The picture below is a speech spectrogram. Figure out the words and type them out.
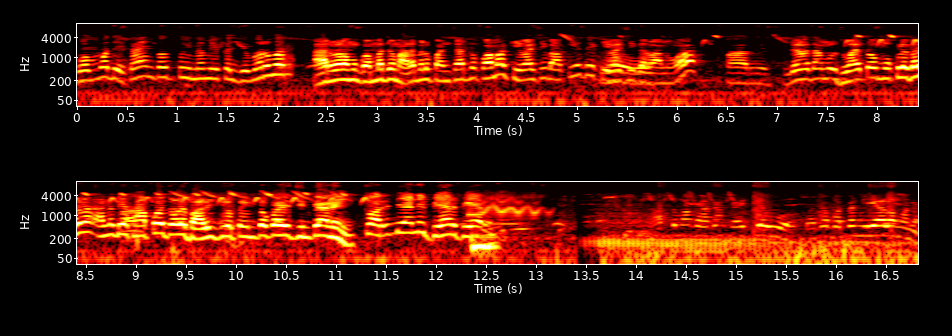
ગોમમાં દેખાય ને તો તું એને મેકલજે બરોબર? હાર વાળા હું ગોમમાં જો મારે પેલું પંચાયતનું કોમાં કેવાયસી બાકી હતી કેવાયસી કરવાનું હો. હારું લેડો તમે જોવાય તો મોકલે બરાબર? અને બે થાપો જોડે ભાળી ગયો તો એમ તો કોઈ ચિંતા નહીં. સોરી દે ની ભેર ભેર. જ પતંગ લઈ આલો મને.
